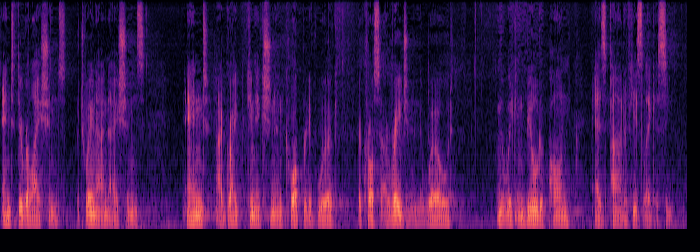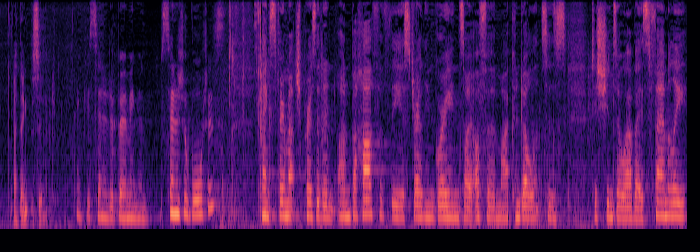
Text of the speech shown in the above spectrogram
and to the relations between our nations and our great connection and cooperative work across our region and the world that we can build upon as part of his legacy. I thank the Senate. Thank you, Senator Birmingham. Senator Waters. Thanks very much, President. On behalf of the Australian Greens, I offer my condolences to Shinzo Abe's family,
